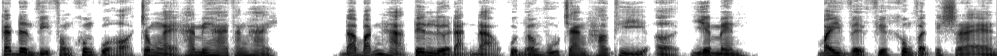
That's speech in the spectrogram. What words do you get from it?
các đơn vị phòng không của họ trong ngày 22 tháng 2 đã bắn hạ tên lửa đạn đạo của nhóm vũ trang Houthi ở Yemen, bay về phía không phận Israel.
